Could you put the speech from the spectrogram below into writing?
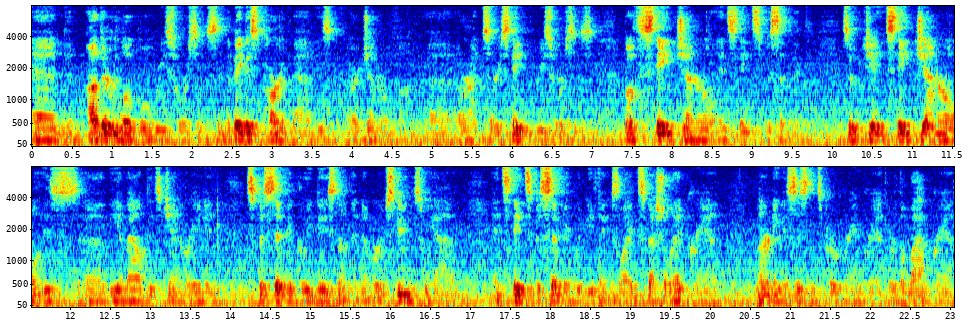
and other local resources. And the biggest part of that is our general fund, uh, or I'm sorry, state resources, both state general and state specific. So J state general is uh, the amount that's generated specifically based on the number of students we have, and state specific would be things like special ed grant, learning assistance program grant, or the LAP grant,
